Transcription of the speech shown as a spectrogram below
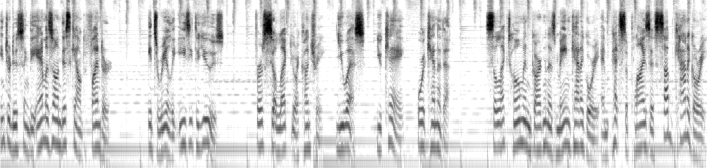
Introducing the Amazon Discount Finder. It's really easy to use. First select your country, US, UK, or Canada. Select Home and Garden as main category and Pet Supplies as subcategory.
